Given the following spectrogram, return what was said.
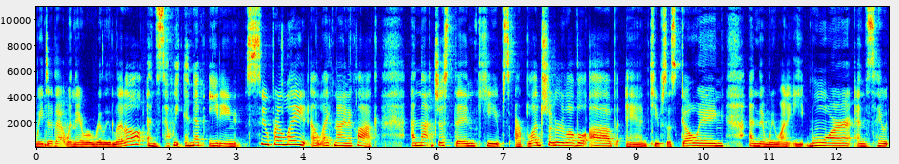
We did that when they were really little, and so we end up eating super late at like nine o'clock. And that just then keeps our blood sugar level up and keeps us going. And then we want to eat more. And so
